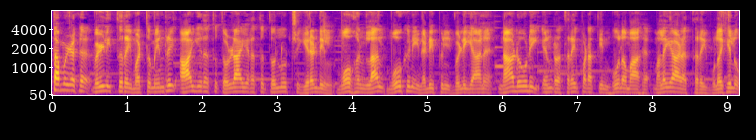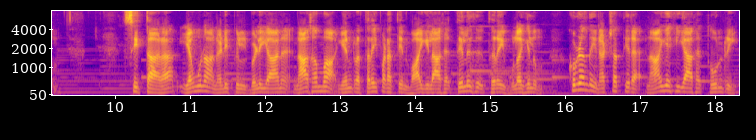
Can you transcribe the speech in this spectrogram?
தமிழக வெள்ளித்திரை மட்டுமின்றி ஆயிரத்து தொள்ளாயிரத்து தொன்னூற்றி இரண்டில் மோகன்லால் மோகினி நடிப்பில் வெளியான நாடோடி என்ற திரைப்படத்தின் மூலமாக மலையாள திரை உலகிலும் சித்தாரா யமுனா நடிப்பில் வெளியான நாகம்மா என்ற திரைப்படத்தின் வாயிலாக தெலுங்கு திரை உலகிலும் குழந்தை நட்சத்திர நாயகியாக தோன்றி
